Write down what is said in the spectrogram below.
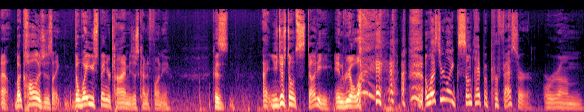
I know. But college is like the way you spend your time is just kind of funny, because you just don't study in real life unless you're like some type of professor or um,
